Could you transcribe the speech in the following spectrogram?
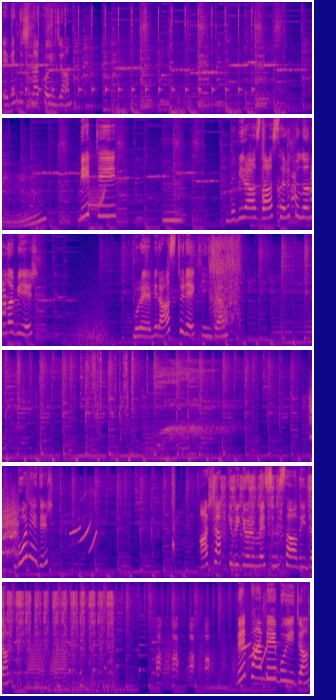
evin dışına koyacağım. Bitti. Hmm, Bu biraz daha sarı kullanılabilir. Buraya biraz tül ekleyeceğim. Bu nedir? Ahşap gibi görünmesini sağlayacağım. Ve pembeye boyayacağım.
